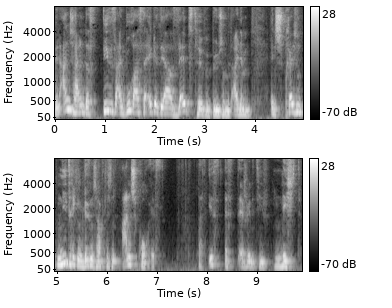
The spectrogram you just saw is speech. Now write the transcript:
den Anschein dass dieses ein Buch aus der Ecke der Selbsthilfebücher mit einem entsprechend niedrigen wissenschaftlichen Anspruch ist. Das ist es definitiv nicht,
